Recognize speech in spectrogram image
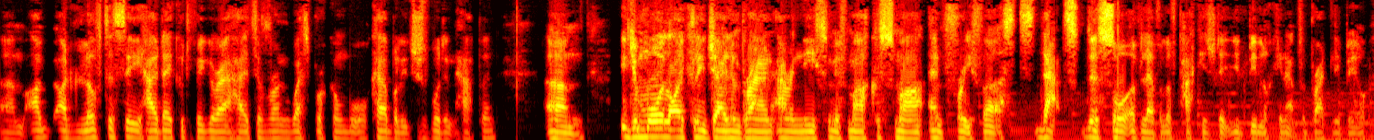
Um, I, would love to see how they could figure out how to run Westbrook and Walker, but it just wouldn't happen. Um, you're more likely Jaylen Brown, Aaron Nesmith, Marcus Smart, and three firsts. That's the sort of level of package that you'd be looking at for Bradley Beal.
